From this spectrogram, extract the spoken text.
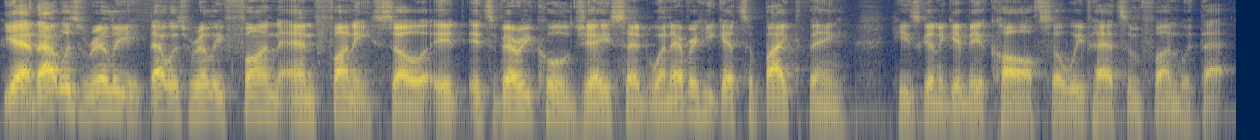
Yeah, that was really that was really fun and funny. So it, it's very cool. Jay said whenever he gets a bike thing, he's going to give me a call. So we've had some fun with that.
